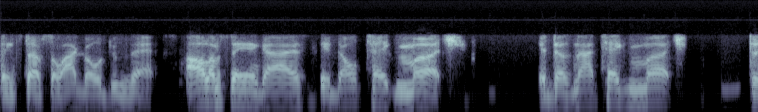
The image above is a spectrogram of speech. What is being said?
and stuff, so I go do that. All I'm saying, guys, it don't take much. It does not take much to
